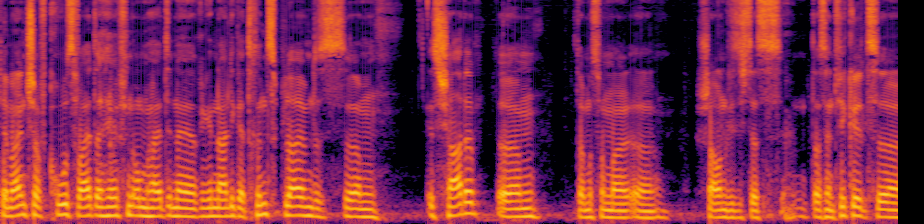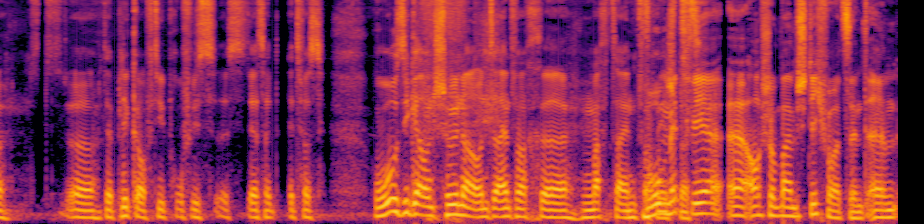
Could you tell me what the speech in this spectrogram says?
der Mannschaft groß weiterhelfen, um halt in der Regionalliga drin zu bleiben. Das ähm, ist schade. Ähm, da muss man mal äh, schauen, wie sich das, das entwickelt. Äh, äh, der Blick auf die Profis ist derzeit etwas rosiger und schöner und einfach äh, macht einfach Womit wir auch schon beim Stichwort sind. Ähm,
